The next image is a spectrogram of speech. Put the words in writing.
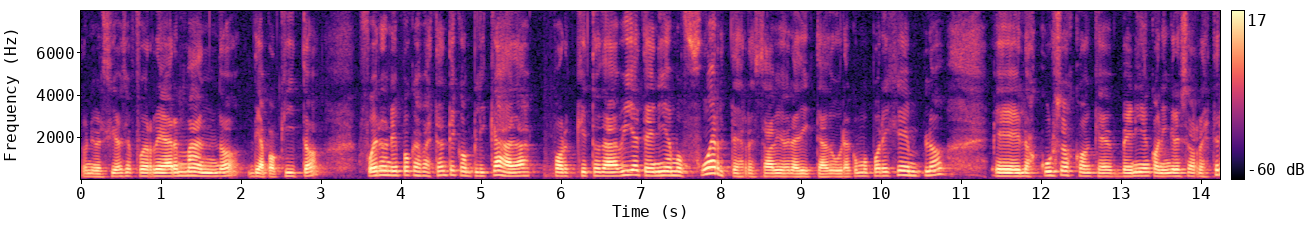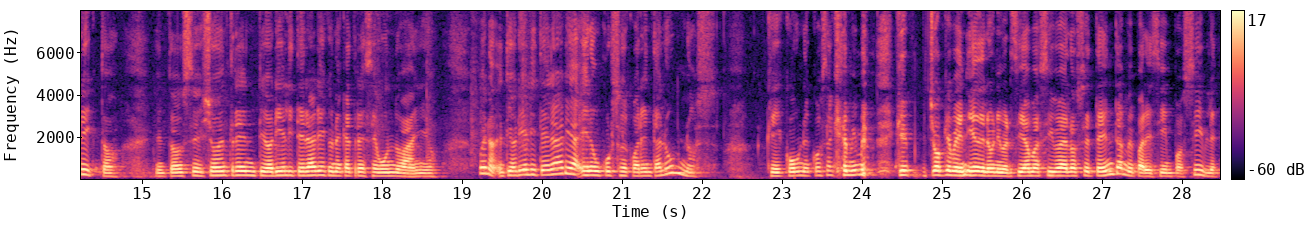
la universidad se fue rearmando de a poquito. Fueron épocas bastante complicadas porque todavía teníamos fuertes resabios de la dictadura, como por ejemplo eh, los cursos con que venían con ingresos restrictos. Entonces yo entré en teoría literaria que una cátedra de segundo año. Bueno, en teoría literaria era un curso de 40 alumnos que con una cosa que a mí, me, que yo que venía de la Universidad Masiva de los 70 me parecía imposible.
